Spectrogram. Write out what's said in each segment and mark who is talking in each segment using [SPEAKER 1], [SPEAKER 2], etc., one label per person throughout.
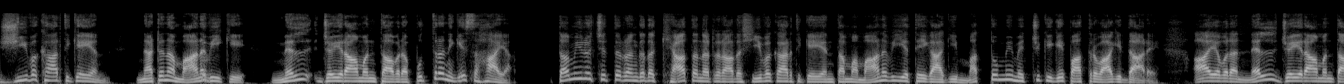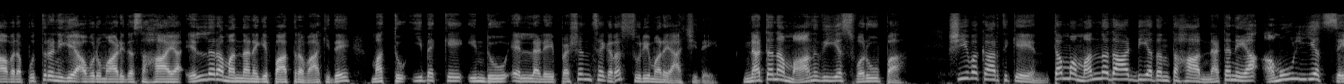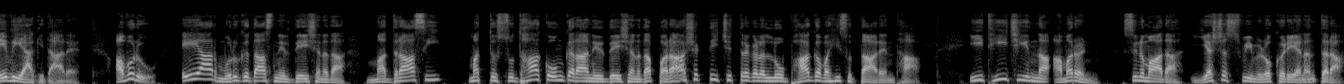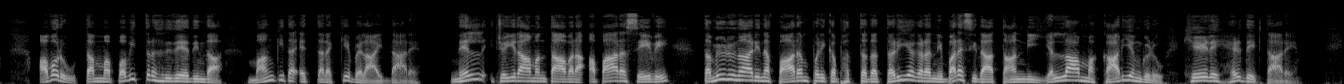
[SPEAKER 1] ಜೀವಕಾರ್ತಿಕೇಯನ್, ನಟನ ಮಾನವೀಕೆ, ನೆಲ್ ಜಯರಾಮನ್ ತಾವರ ಪುತ್ರನಿಗೆ ಸಹಾಯ. ತಮಿಳು ಚಿತ್ರರಂಗದ ಖ್ಯಾತ ನಟರಾದ ಶಿವಕಾರ್ತಿಕೇಯನ್ ತಮ್ಮ ಮಾನವೀಯತೆಗಾಗಿ ಮತ್ತೊಮ್ಮೆ ಮೆಚ್ಚುಗೆಗೆ ಪಾತ್ರವಾಗಿದ್ದಾರೆ. ಆಯವರ ನೆಲ್ ಜಯರಾಮಂತ ಅವರ ಪುತ್ರನಿಗೆ ಅವರು ಮಾಡಿದ ಸಹಾಯ ಎಲ್ಲರ ಮನ್ನಣೆಗೆ ಪಾತ್ರವಾಗಿದೆ ಮತ್ತು ಇದಕ್ಕೆ ಇಂದು ಎಲ್ಲೆಡೆ ಪ್ರಶಂಸೆಗರ ಸುರಿಮರೆಯಾಚಿದೆ. ನಟನ ಮಾನವೀಯ ಸ್ವರೂಪ. ಶಿವಕಾರ್ತಿಕೇಯನ್ ತಮ್ಮ ಮನ್ನದಾಡ್ಡಿಯದಂತಹ ನಟನೆಯ ಅಮೂಲ್ಯ ಸೇವೆಯಾಗಿದ್ದಾರೆ. ಅವರು ಎಆರ್ ಮುರುಗದಾಸ್ ನಿರ್ದೇಶನದ ಮದ್ರಾಸಿ ಮತ್ತು ಸುಧಾ ಕೋಂಕರ ನಿರ್ದೇಶನದ ಪರಾಶಕ್ತಿ ಚಿತ್ರಗಳಲ್ಲೂ ಭಾಗವಹಿಸುತ್ತಾರೆಂಥ ಇತ್ತೀಚಿನ ಅಮರನ್ ಸಿನಿಮಾದ ಯಶಸ್ವಿ ಮಿಳುಕೊರೆಯ ನಂತರ ಅವರು ತಮ್ಮ ಪವಿತ್ರ ಹೃದಯದಿಂದ ಮಾಂಕಿತ ಎತ್ತರಕ್ಕೆ ಬೆಳಾಯಿದ್ದಾರೆ. ನೆಲ್ ಜಯರಾಮಂತ ಅವರ ಅಪಾರ ಸೇವೆ ತಮಿಳುನಾಡಿನ ಪಾರಂಪರಿಕ ಭತ್ತದ ತಳಿಯಗಳನ್ನು ಬರೆಸಿದ ತಾನ್ನಿ ಎಲ್ಲಮ್ಮ ಕಾರ್ಯಂಗಳು ಹೇಳಿ ಹೆಳ್ದಿಟ್ಟಾರೆ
